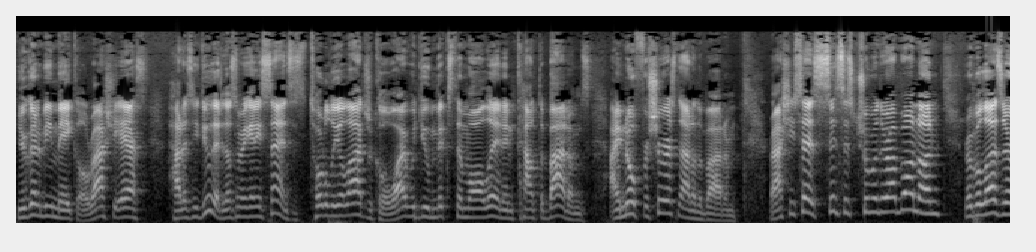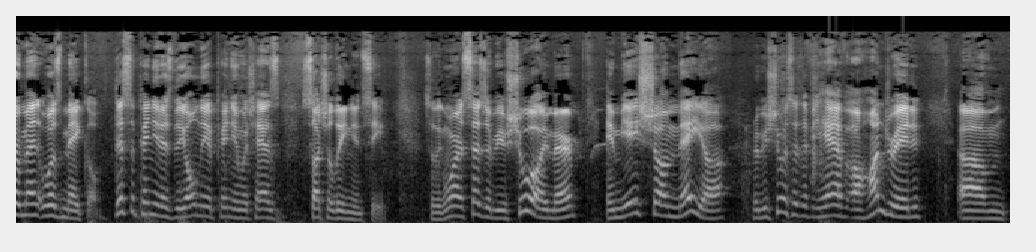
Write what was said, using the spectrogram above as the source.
you're going to be makel. Rashi asks, how does he do that? It doesn't make any sense. It's totally illogical. Why would you mix them all in and count the bottoms? I know for sure it's not on the bottom. Rashi says, since it's truma Rabbanon, Rabbi Lezer was makel. This opinion is the only opinion which has such a leniency. So the Gemara says, Rabbi Yeshua Omer, Im Yesha Meya, Rabbi Yeshua says if you have a hundred, um,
